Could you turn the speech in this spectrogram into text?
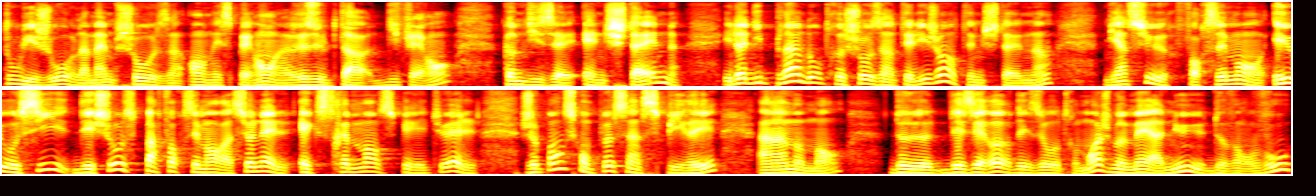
tous les jours la même chose en espérant un résultat différent. Comme disait Einstein, il a dit plein d'autres choses intelligentes, Einstein, hein bien sûr, forcément, et aussi des choses pas forcément rationnelles, extrêmement spirituelles. Je pense qu'on peut s'inspirer à un moment de, des erreurs des autres. Moi, je me mets à nu devant vous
